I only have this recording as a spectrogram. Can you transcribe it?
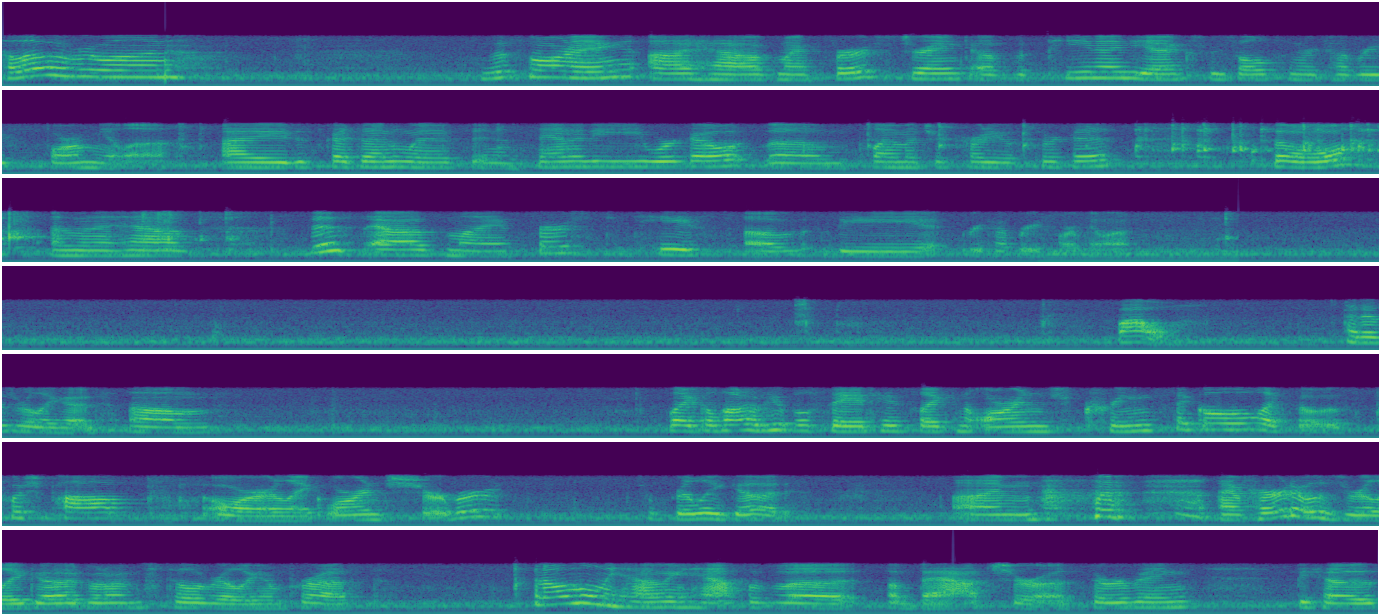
Hello everyone! This morning I have my first drink of the P90X Results in Recovery formula. I just got done with an Insanity workout, the um, plyometric cardio circuit, so I'm going to have this as my first taste of the recovery formula. Wow, that is really good. Um, like a lot of people say it tastes like an orange creamsicle, like those push pops or like orange sherbet. It's really good. I'm I've heard it was really good, but I'm still really impressed. And I'm only having half of a, a batch or a serving because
